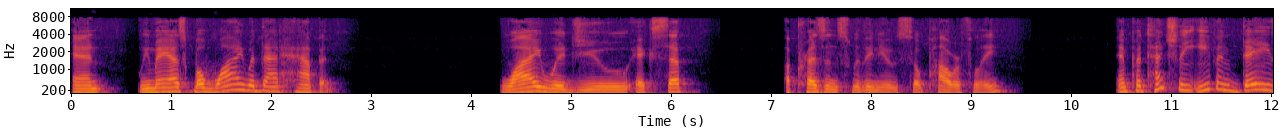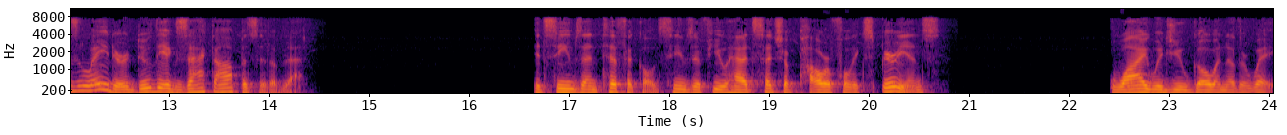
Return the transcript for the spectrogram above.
And we may ask, well, why would that happen? Why would you accept a presence within you so powerfully and potentially even days later do the exact opposite of that? It seems antithetical. It seems if you had such a powerful experience why would you go another way?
